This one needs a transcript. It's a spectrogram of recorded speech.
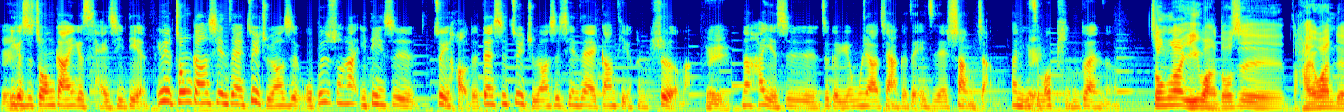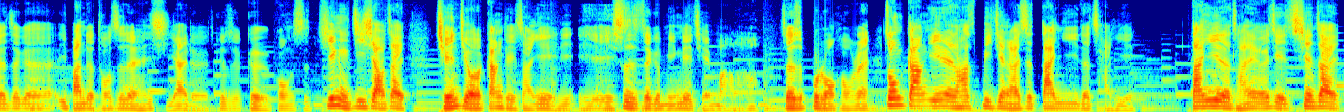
一个是中钢，一个是台积电。因为中钢现在最主要是，我不是说它一定是最好的，但是最主要是现在钢铁很热嘛。对。那它也是这个原物料价格在一直在上涨。那你怎么评断呢？中钢以往都是台湾的这个一般的投资人很喜爱的，就是各个公司经营绩效在全球的钢铁产业也也也是这个名列前茅了啊，这是不容否认。中钢因为它毕竟还是单一的产业，单一的产业，而且现在。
